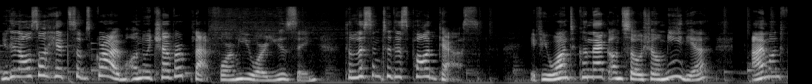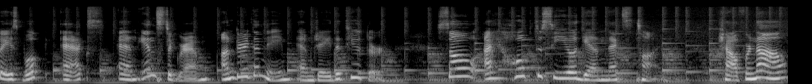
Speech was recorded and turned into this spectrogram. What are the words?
You can also hit subscribe on whichever platform you are using to listen to this podcast. If you want to connect on social media, I'm on Facebook, X, and Instagram under the name MJ the Tutor. So I hope to see you again next time. Ciao for now!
